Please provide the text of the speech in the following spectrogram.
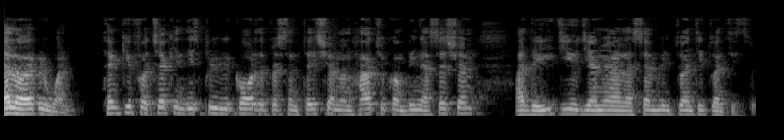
Hello everyone. Thank you for checking this pre-recorded presentation on how to convene a session at the EGU General Assembly 2023.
